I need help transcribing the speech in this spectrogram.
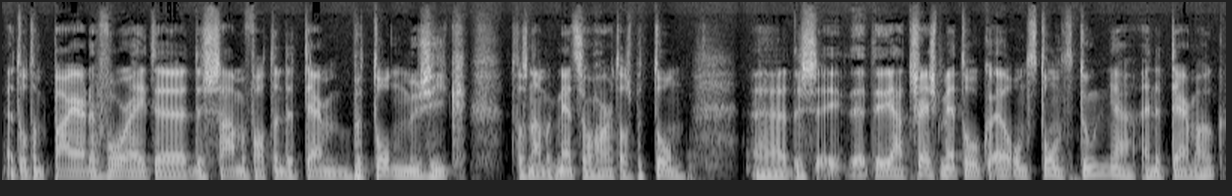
Eh, Tot een paar jaar daarvoor heette de samenvattende term betonmuziek. Het was namelijk net zo hard als beton. Eh, dus eh, ja, trash metal ontstond toen. Ja, en de term ook.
